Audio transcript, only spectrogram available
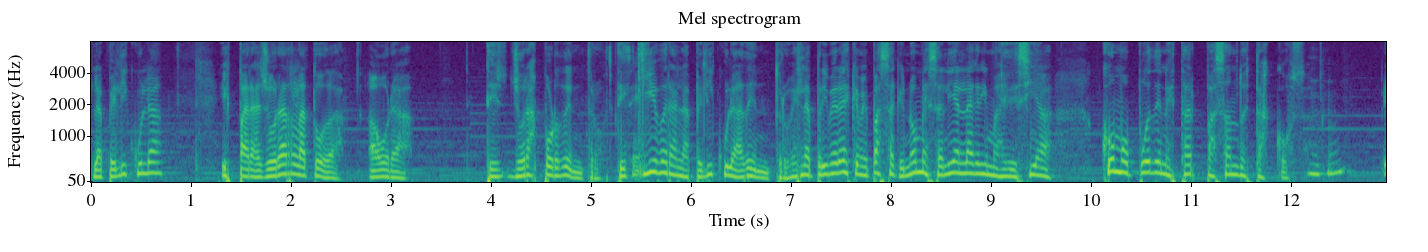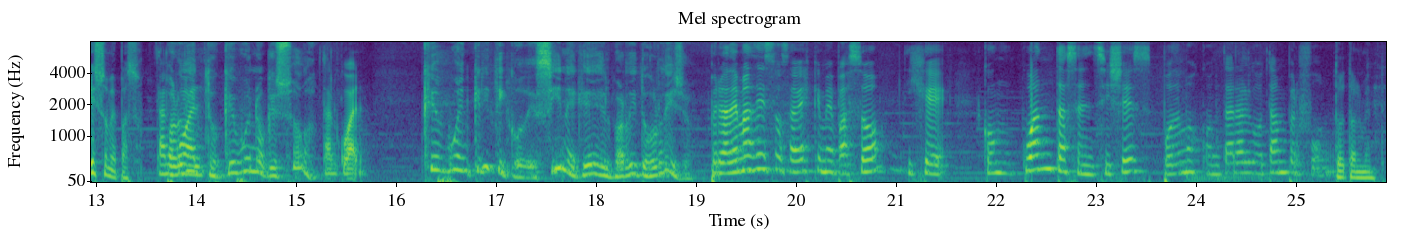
La película es para llorarla toda. Ahora, te llorás por dentro, te Sí. quiebra la película adentro. Es la primera vez que me pasa que no me salían lágrimas y decía, ¿cómo pueden estar pasando estas cosas? Eso me pasó. Tal cual. Pardito, qué bueno que sos. Tal cual. Qué buen crítico de cine que es el Pardito Gordillo. Pero además de eso, ¿sabes qué me pasó? Dije, ¿con cuánta sencillez podemos contar algo tan profundo? Totalmente.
